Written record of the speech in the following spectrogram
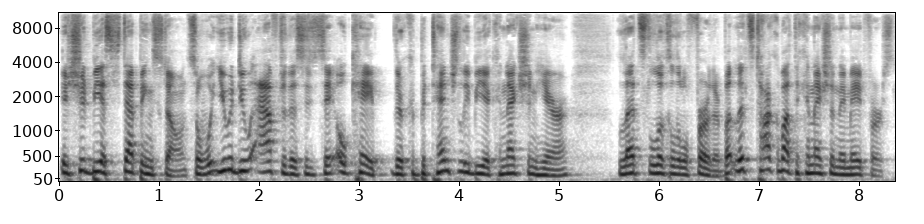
It should be a stepping stone. So what you would do after this is say, okay, there could potentially be a connection here. Let's look a little further. But let's talk about the connection they made first.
